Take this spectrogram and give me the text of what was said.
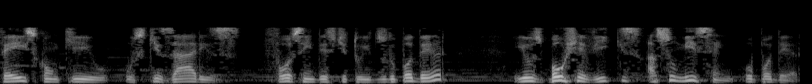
fez com que os czares fossem destituídos do poder e os bolcheviques assumissem o poder.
